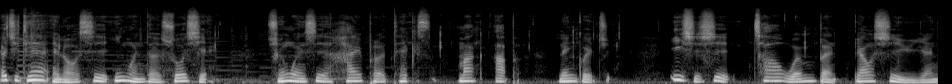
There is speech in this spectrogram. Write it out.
HTML 是英文的缩写，全文是 Hypertext Markup Language。意思是超文本标示语言。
